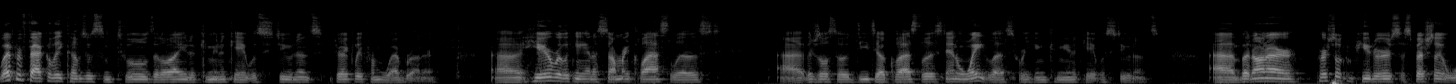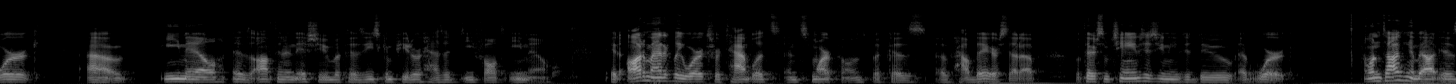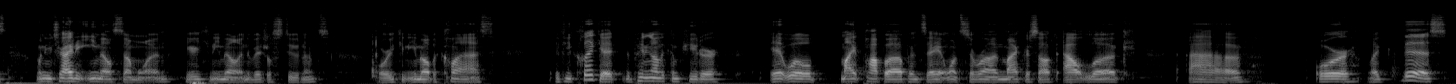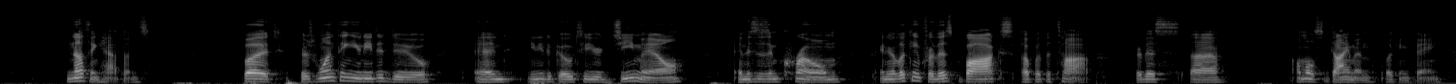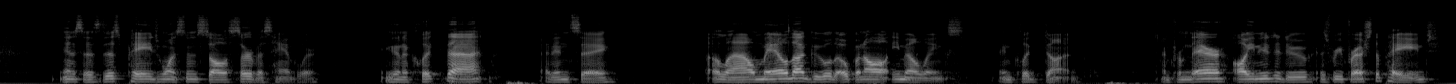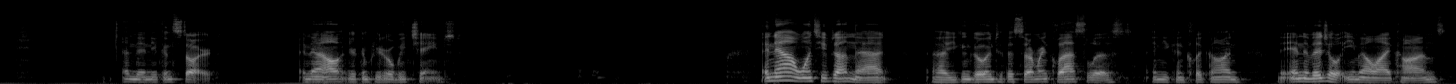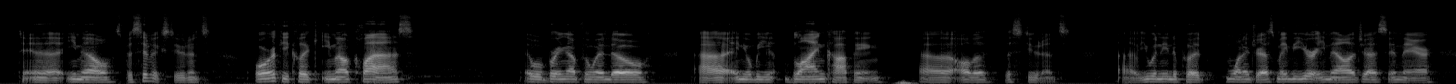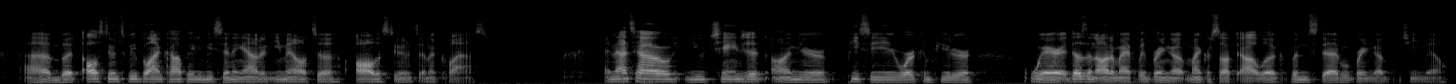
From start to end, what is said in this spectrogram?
Web Faculty comes with some tools that allow you to communicate with students directly from WebRunner. Uh, here we're looking at a summary class list. Uh, there's also a detailed class list and a wait list where you can communicate with students. Uh, but on our personal computers, especially at work, uh, email is often an issue because each computer has a default email. It automatically works for tablets and smartphones because of how they are set up, but there's some changes you need to do at work. what I'm talking about is when you try to email someone, here you can email individual students or you can email the class. If you click it, depending on the computer, it will might pop up and say it wants to run Microsoft Outlook, uh, or like this, nothing happens. But there's one thing you need to do, and you need to go to your Gmail, and this is in Chrome, and you're looking for this box up at the top, or this uh, almost diamond looking thing. And it says this page wants to install a service handler. You're going to click that, and then say allow mail.google to open all email links, and click done. And from there, all you need to do is refresh the page, and then you can start and now your computer will be changed. And now, once you've done that, uh, you can go into the summary class list and you can click on the individual email icons to uh, email specific students. Or if you click email class, it will bring up the window uh, and you'll be blind copying uh, all the, the students. Uh, you would need to put one address, maybe your email address in there, um, but all students will be blind copying and be sending out an email to all the students in a class. And that's how you change it on your PC, your work computer, where it doesn't automatically bring up Microsoft Outlook, but instead will bring up Gmail.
